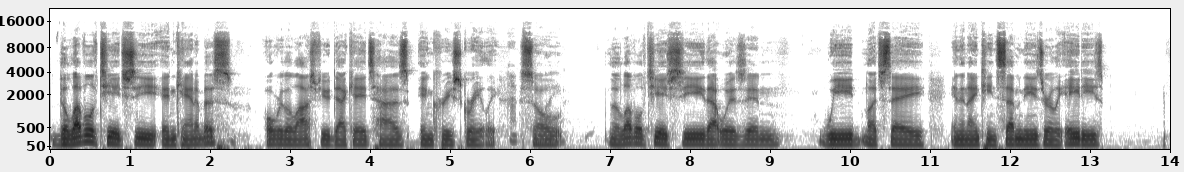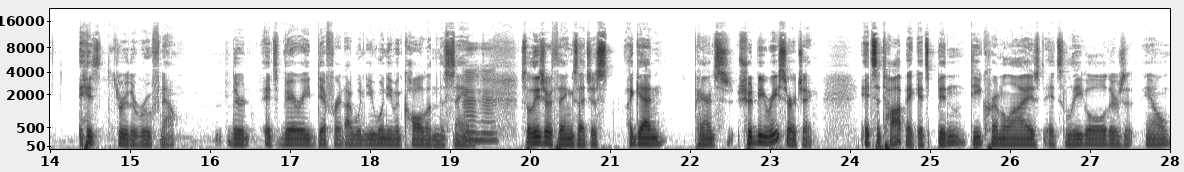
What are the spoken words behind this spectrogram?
the level of THC in cannabis over the last few decades has increased greatly. So the level of THC that was in weed, let's say in the 1970s, early 80s, is through the roof now. They're it's very different. I wouldn't you wouldn't even call them the same. So these are things that just again parents should be researching. It's a topic. It's been decriminalized. It's legal. There's you know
